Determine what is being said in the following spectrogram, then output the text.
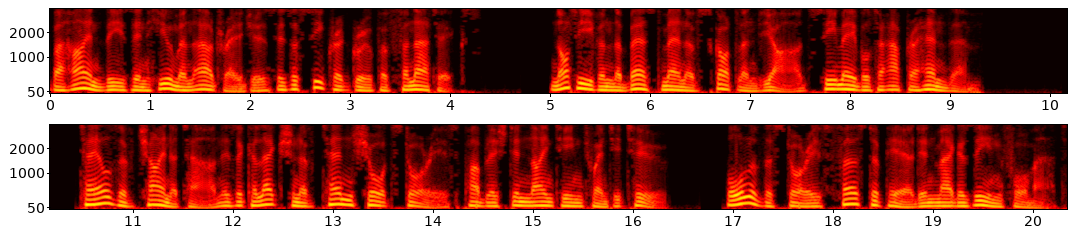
Behind these inhuman outrages is a secret group of fanatics. Not even the best men of Scotland Yard seem able to apprehend them. Tales of Chinatown is a collection of ten short stories published in 1922. All of the stories first appeared in magazine format.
